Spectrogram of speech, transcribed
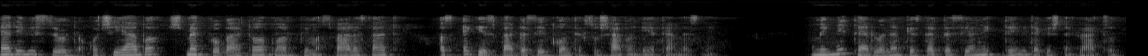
Harry visszült a kocsijába, és megpróbálta Mark Primas válaszát az egész párbeszéd kontextusában értelmezni. Amíg Nathanről nem kezdett beszélni, rémidegesnek látszott.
